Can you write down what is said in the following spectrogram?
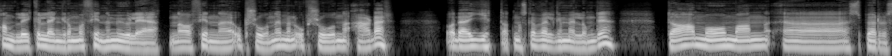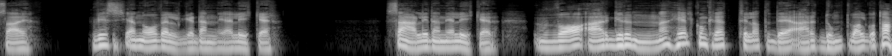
handler ikke lenger om å finne mulighetene og finne opsjoner, men opsjonene er der, og det er gitt at man skal velge mellom de. Da må man eh, spørre seg, hvis jeg nå velger den jeg liker, særlig den jeg liker, hva er grunnene helt konkret til at det er et dumt valg å ta?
